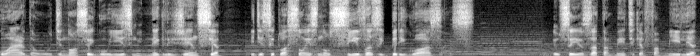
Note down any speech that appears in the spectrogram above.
Guarda-o de nosso egoísmo e negligência e de situações nocivas e perigosas. Eu sei exatamente que a família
